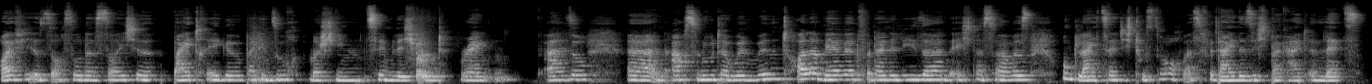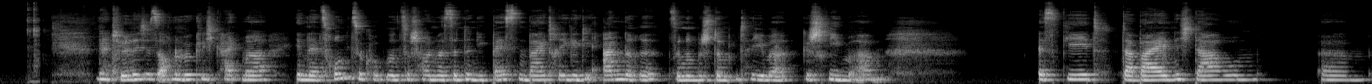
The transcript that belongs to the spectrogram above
häufig ist es auch so, dass solche Beiträge bei den Suchmaschinen ziemlich gut ranken. Also äh, ein absoluter Win-Win, toller Mehrwert für deine Leser, ein echter Service und gleichzeitig tust du auch was für deine Sichtbarkeit im Netz. Natürlich ist auch eine Möglichkeit, mal im Netz rumzugucken und zu schauen, was sind denn die besten Beiträge, die andere zu einem bestimmten Thema geschrieben haben. Es geht dabei nicht darum, ähm,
